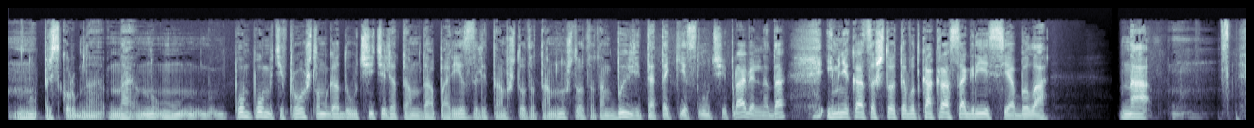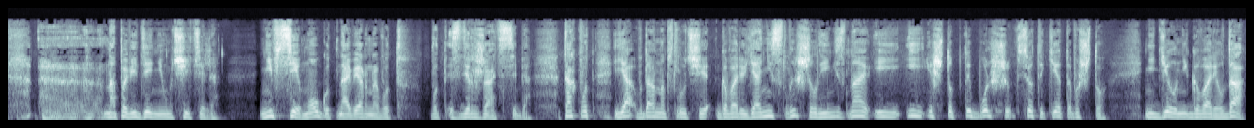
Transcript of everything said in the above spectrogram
ну, прискорбно, на, ну, пом, помните, в прошлом году учителя там, да, порезали там что-то там, ну, что-то там, были-то такие случаи, правильно, да? И мне кажется, что это вот как раз агрессия была на, э, на поведение учителя. Не все могут, наверное, вот вот сдержать себя. Так вот, я в данном случае говорю, я не слышал, я не знаю, и, и, и чтоб ты больше все-таки этого что? Не делал, не говорил. Да,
